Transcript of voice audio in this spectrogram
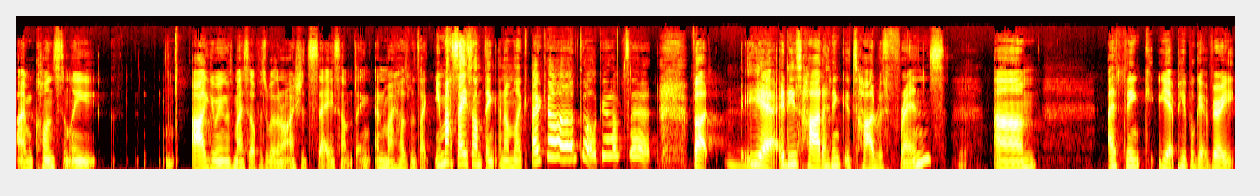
I'm constantly arguing with myself as to whether or not I should say something. And my husband's like, you must say something. And I'm like, I can't, I'll get upset. But yeah, it is hard. I think it's hard with friends. Um, I think, yeah, people get very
